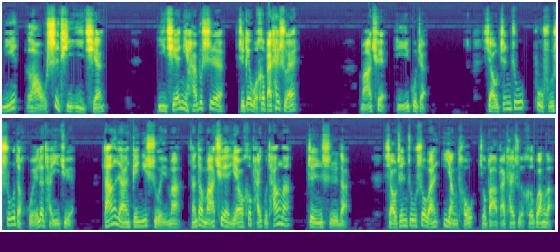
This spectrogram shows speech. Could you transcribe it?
你老是提以前，以前你还不是只给我喝白开水？麻雀嘀咕着。小珍珠不服输的回了他一句：“当然给你水嘛，难道麻雀也要喝排骨汤吗？”真是的。小珍珠说完，一仰头就把白开水喝光了。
